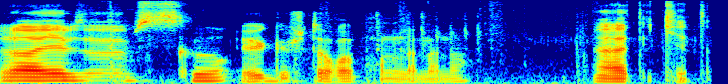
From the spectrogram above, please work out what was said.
J'arrive, Zooms. cours. Hugues, je te reprends de la mana. Ah, t'inquiète.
